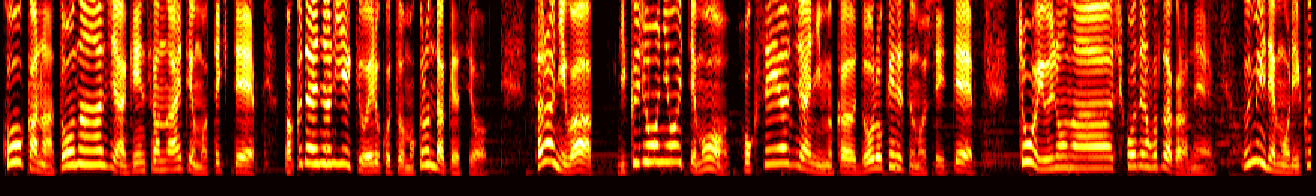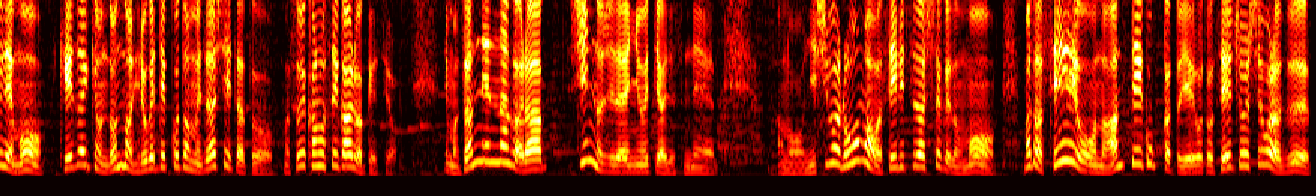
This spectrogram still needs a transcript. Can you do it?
高価な東南アジア原産のアイテムを持ってきて莫大な利益を得ることを目論んだわけですよ。さらには陸上においても北西アジアに向かう道路建設もしていて超有能な思考でのことだからね海でも陸でも経済圏をどんどん広げていくことを目指していたと、まあ、そういう可能性があるわけですよ。でも残念ながら秦の時代においてはですねあの西はローマは成立はしたけどもまだ西洋の安定国家といえるほど成長しておらず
